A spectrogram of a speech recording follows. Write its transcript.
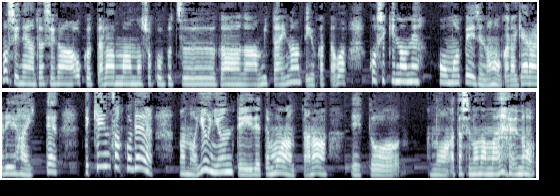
もしね、私が送ったランマンの植物画が見たいなっていう方は、公式のね、ホームページの方からギャラリー入って、で、検索で、あの、ユンユンって入れてもらったら、えっ、ー、と、あの、私の名前の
